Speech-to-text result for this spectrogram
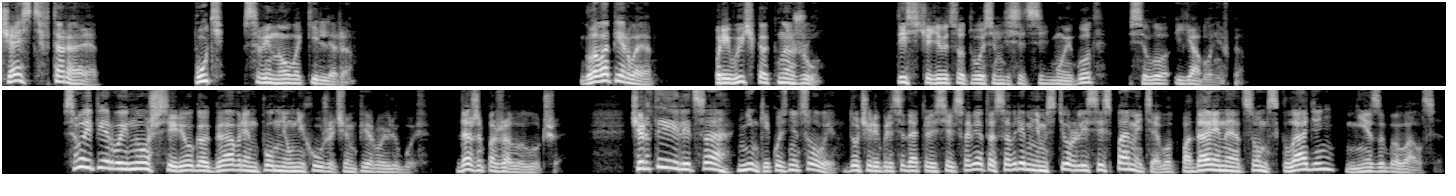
Часть вторая. Путь свиного киллера. Глава первая. Привычка к ножу. 1987 год. Село Яблоневка. Свой первый нож Серега Гаврин помнил не хуже, чем первую любовь. Даже, пожалуй, лучше. Черты лица Нинки Кузнецовой, дочери председателя сельсовета, со временем стерлись из памяти, а вот подаренный отцом складень не забывался.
